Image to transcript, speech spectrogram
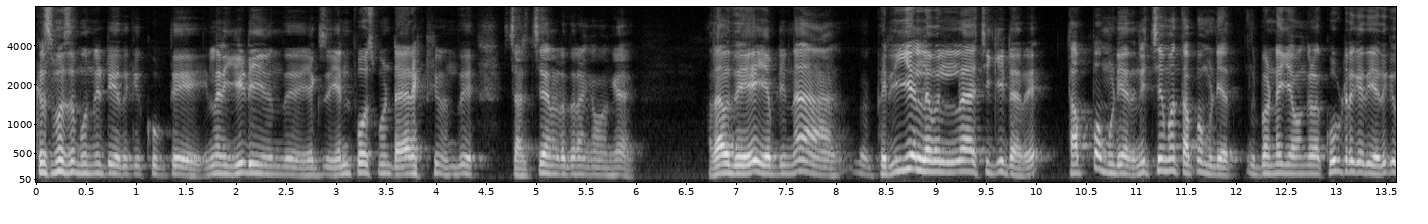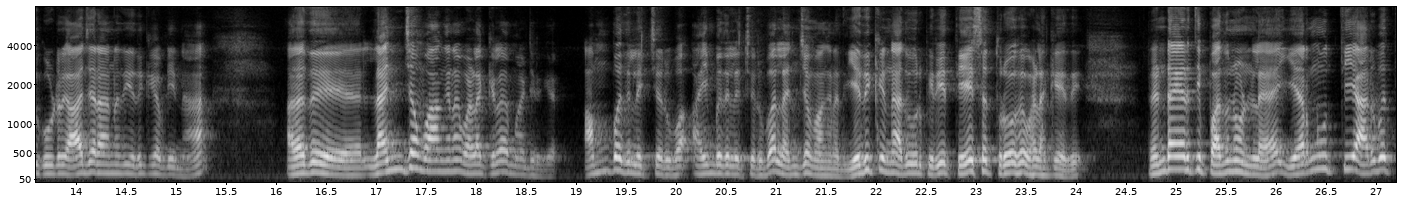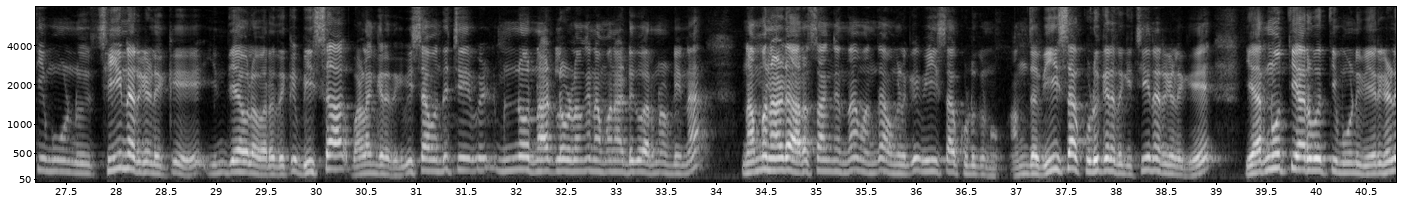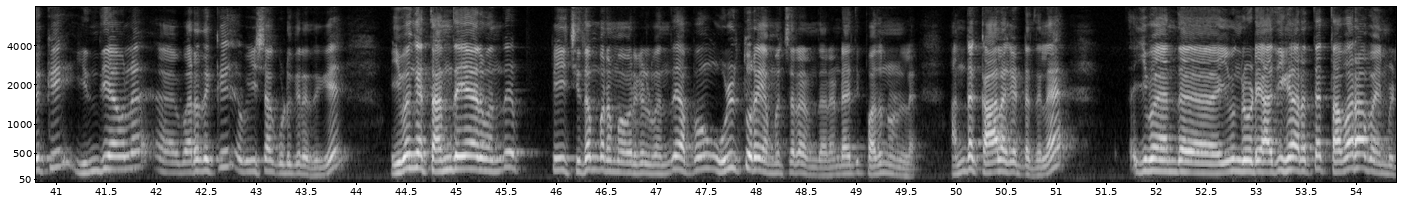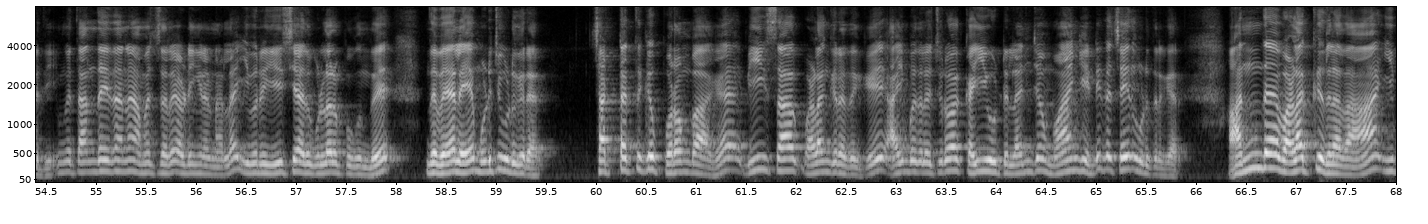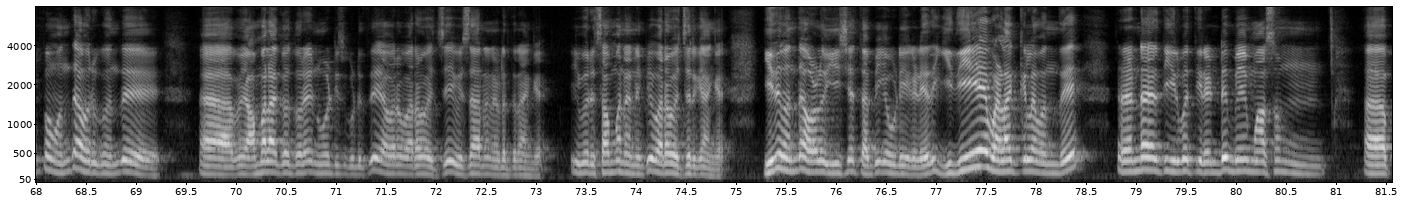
கிறிஸ்மஸை முன்னிட்டு எதுக்கு கூப்பிட்டு? இல்லை இடி வந்து எக்ஸ் என்ஃபோர்ஸ்மெண்ட் டைரக்டிவ் வந்து சர்ச்சையாக நடத்துகிறாங்க அவங்க. அதாவது எப்படின்னா பெரிய லெவலில் சிக்கிட்டார். தப்ப முடியாது. நிச்சயமாக தப்ப முடியாது. இப்போ இன்றைக்கி அவங்கள கூப்பிட்டுருக்கிறது எதுக்கு கூப்பிட்ருக்கு ஆஜரானது எதுக்கு அப்படின்னா அதாவது லஞ்சம் வாங்கின வழக்கில் மாட்டியிருக்கார் ஐம்பது லட்சம் ரூபாய் ஐம்பது லட்சம் ரூபாய் லஞ்சம் வாங்கினது. எதுக்குன்னா அது ஒரு பெரிய தேச துரோக வழக்கு அது. ரெண்டாயிரத்தி பதினொன்றில் இரநூத்தி அறுபத்தி மூணு சீனர்களுக்கு இந்தியாவில் வர்றதுக்கு விசா வழங்குறதுக்கு. விசா வந்து சீ இன்னொரு நாட்டில் உள்ளவங்க நம்ம நாட்டுக்கு வரணும் அப்படின்னா நம்ம நாடு அரசாங்கம் தான் வந்து அவங்களுக்கு விசா கொடுக்கணும். அந்த விசா கொடுக்கறதுக்கு சீனர்களுக்கு இரநூத்தி அறுபத்தி மூணு பேர்களுக்கு இந்தியாவில் வர்றதுக்கு விசா கொடுக்கறதுக்கு. இவங்க தந்தையார் வந்து பி. சிதம்பரம் அவர்கள் வந்து அப்போ உள்துறை அமைச்சராக இருந்தார் ரெண்டாயிரத்தி பதினொன்றில் அந்த காலகட்டத்தில் இவன் அந்த இவங்களுடைய அதிகாரத்தை தவறாக பயன்படுத்தி இவங்க தந்தை தானே அமைச்சர் அப்படிங்கிறனால இவர் ஈஸியாக அதுக்குள்ளே புகுந்து இந்த வேலையை முடிச்சு கொடுக்குறார். சட்டத்துக்கு புறம்பாக விசா வழங்குறதுக்கு ஐம்பது லட்ச ரூபா கையூட்டு லஞ்சம் வாங்கிட்டு இதை செய்து கொடுத்துருக்காரு. அந்த வழக்கு இதில் தான் இப்போ வந்து அவருக்கு வந்து அமலாக்கத்துறை நோட்டீஸ் கொடுத்து அவரை வர வச்சு விசாரணை நடத்துகிறாங்க இவர் சம்மன் அனுப்பி வர வச்சுருக்காங்க. இது வந்து அவ்வளோ ஈஸியாக தப்பிக்க முடிய கிடையாது. இதே வழக்கில் வந்து ரெண்டாயிரத்தி இருபத்தி ரெண்டு மே மாதம்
